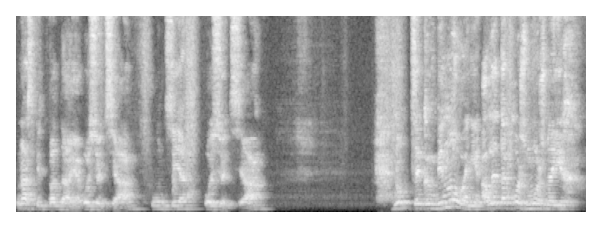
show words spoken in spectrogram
У нас підпадає ось оця функція, ось оця. Ну, це комбіновані, але також можна їх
